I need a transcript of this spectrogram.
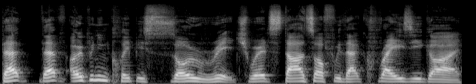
that that opening clip is so rich where it starts off with that crazy guy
